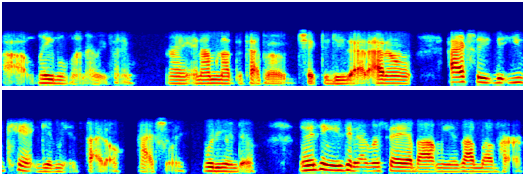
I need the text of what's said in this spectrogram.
uh, labels on everything, right? And I'm not the type of chick to do that. I don't. I actually, you can't give me a title. Actually, what are you gonna do? The only thing you could ever say about me is I love her.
